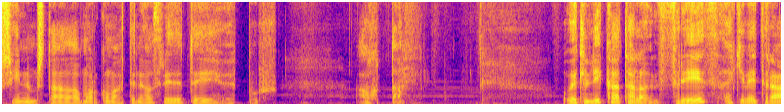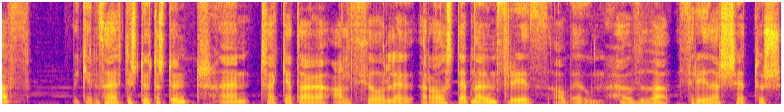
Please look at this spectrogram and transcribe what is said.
sínum stað á morgunvaktinu á þriðutegi upp úr átta. Og við ætlum líka að tala um frið, ekki veitir af. Við gerum það eftir stuttastund en tveggja daga alþjóðleg ráðstefna um frið á vegum höfða friðarsetus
